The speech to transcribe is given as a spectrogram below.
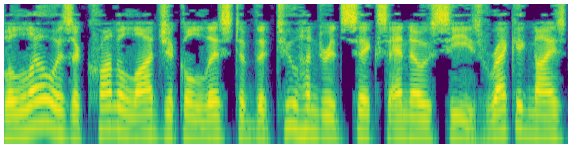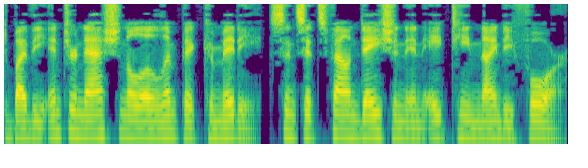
Below is a chronological list of the 206 NOCs recognized by the International Olympic Committee, since its foundation in 1894.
